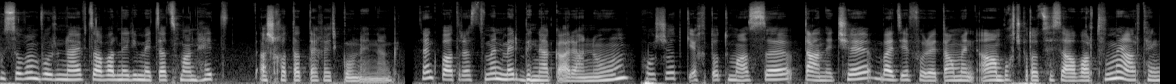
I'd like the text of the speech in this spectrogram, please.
հուսով եմ որ նաև ծավալների մեծացման հետ աշխատատեղեր կունենանք Դրանք պատրաստվում են մեր բնակարանում։ Փոշոտ կեղտոտ մասը տանը չէ, բայց երբ որ այդ ամեն ամբողջ process-ը ավարտվում է, արդեն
